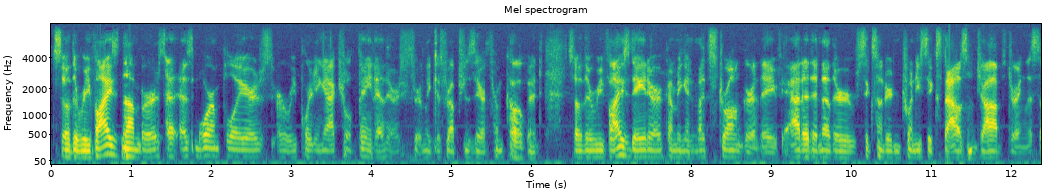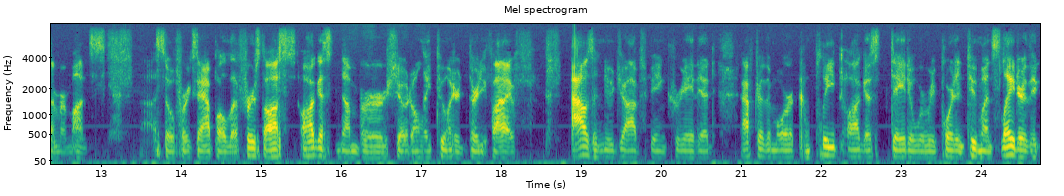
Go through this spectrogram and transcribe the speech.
So the revised numbers, as more employers are reporting actual data, there are certainly disruptions there from COVID. So the revised data are coming in much stronger. They've added another 626,000 jobs during the summer months. Uh, so, for example, the first August number showed only 235 thousand new jobs being created. After the more complete August data were reported two months later, the,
